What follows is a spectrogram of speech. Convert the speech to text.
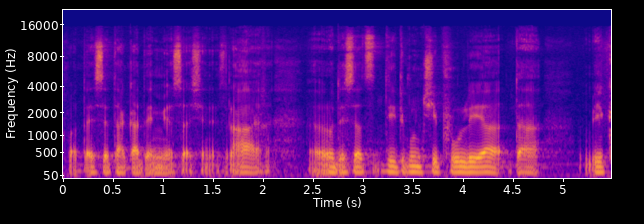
თქვა და ესეთ აკადემიას აშენებს რა ეხა როდესაც დიდ გუნდში ფულია და იქ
